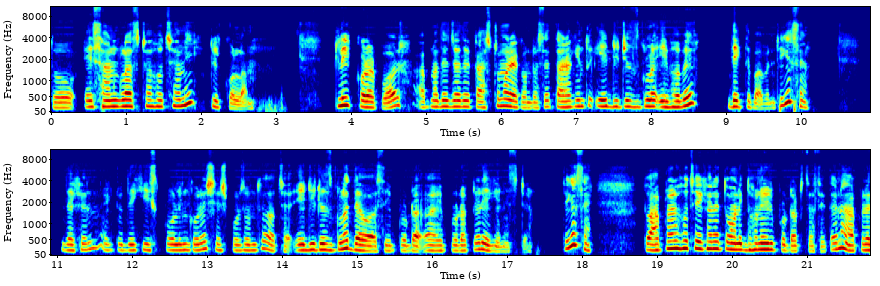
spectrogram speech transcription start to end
তো এই সানগ্লাসটা হচ্ছে আমি ক্লিক করলাম। ক্লিক করার পর আপনাদের যাদের কাস্টমার অ্যাকাউন্ট আছে, তারা কিন্তু এই ডিটেলসগুলো এইভাবে দেখতে পাবেন, ঠিক আছে? দেখেন, একটু দেখি স্ক্রলিং করে শেষ পর্যন্ত। আচ্ছা এই ডিটেলসগুলো দেওয়া আছে এই প্রোডাক্ট এই প্রোডাক্টের এগেনস্টে ঠিক আছে? তো আপনারা হচ্ছে এখানে তো অনেক ধরনের প্রোডাক্টস আছে, তাই না? আপনারা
